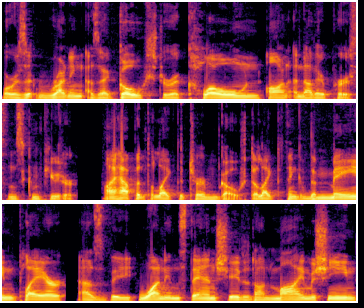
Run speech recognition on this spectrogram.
or is it running as a ghost or a clone on another person's computer? I happen to like the term ghost. I like to think of the main player as the one instantiated on my machine,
